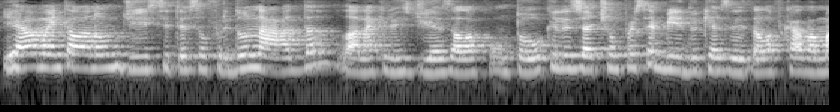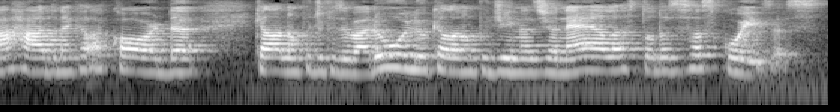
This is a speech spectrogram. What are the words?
E realmente ela não disse ter sofrido nada lá naqueles dias. Ela contou que eles já tinham percebido que às vezes ela ficava amarrada naquela corda, que ela não podia fazer barulho, que ela não podia ir nas janelas, todas essas coisas.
